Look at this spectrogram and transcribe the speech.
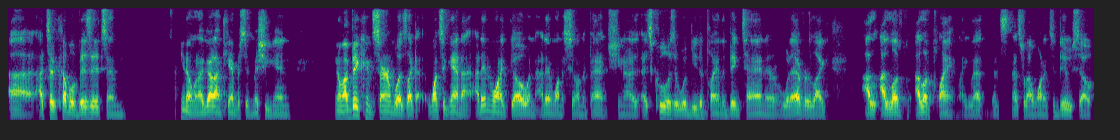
uh, I took a couple of visits, and you know, when I got on campus at Michigan, you know, my big concern was like, once again, I, I didn't want to go and I didn't want to sit on the bench. You know, as cool as it would be to play in the Big Ten or whatever, like I, I love I love playing like that. That's that's what I wanted to do. So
